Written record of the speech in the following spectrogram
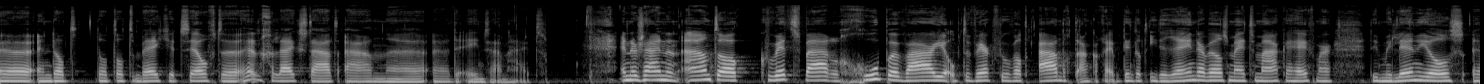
Uh, en dat, dat dat een beetje hetzelfde hè, gelijk staat aan uh, de eenzaamheid. En er zijn een aantal kwetsbare groepen waar je op de werkvloer wat aandacht aan kan geven. Ik denk dat iedereen daar wel eens mee te maken heeft, maar de millennials uh,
